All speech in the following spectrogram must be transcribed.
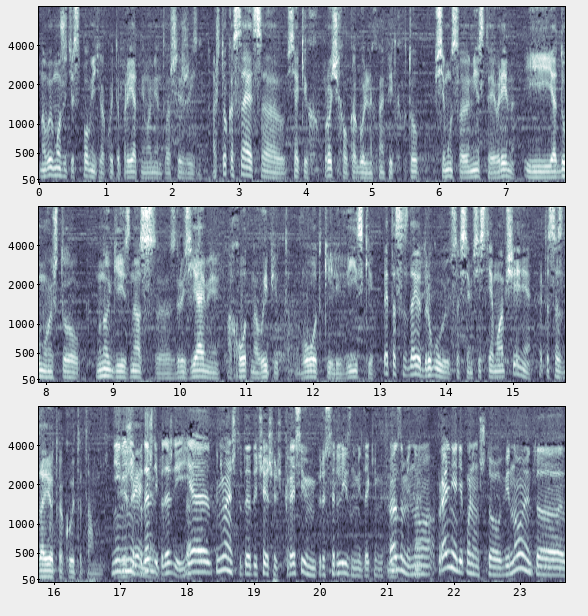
но вы можете вспомнить какой-то приятный момент вашей жизни. А что касается всяких прочих алкогольных напитков, то всему свое место и время. И я думаю, что многие из нас э, с друзьями охотно выпьют там, водки или виски. Это создает другую совсем систему общения. Это создает какое-то там Не-не-не, подожди, подожди. Да. Я понимаю, что ты отвечаешь очень красивыми пресс-релизными такими фразами, да. но да. правильно я понял, что вино это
